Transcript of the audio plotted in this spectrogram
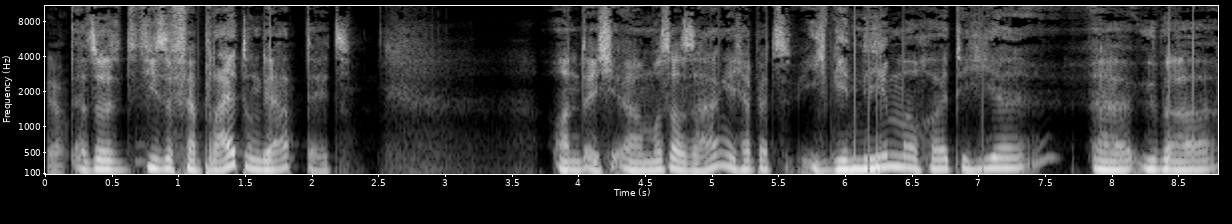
Ja. Also diese Verbreitung der Updates. Und ich äh, muss auch sagen, ich habe jetzt, ich, wir nehmen auch heute hier äh, über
